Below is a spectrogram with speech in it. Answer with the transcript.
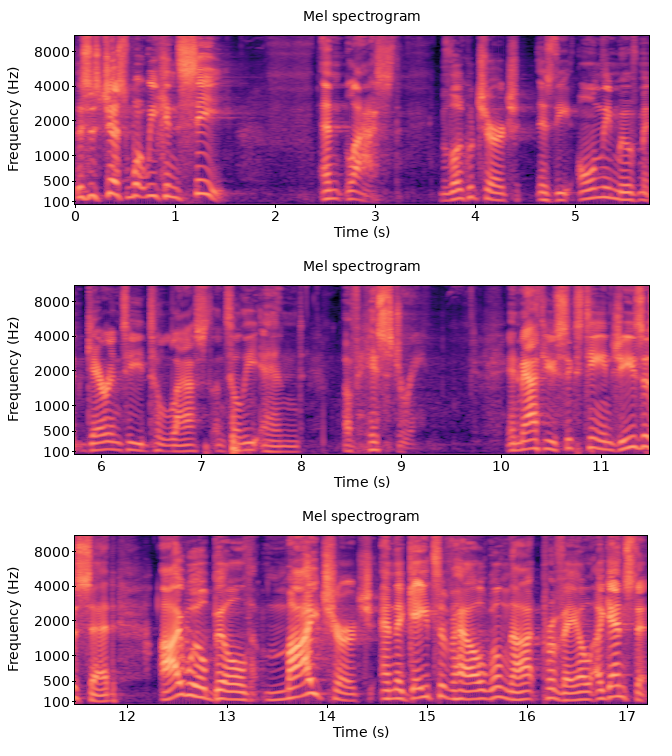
This is just what we can see. And last, the local church is the only movement guaranteed to last until the end of history. In Matthew 16, Jesus said, I will build my church, and the gates of hell will not prevail against it.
